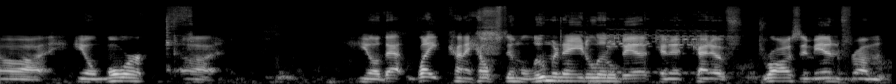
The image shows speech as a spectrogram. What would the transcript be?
uh, you know more uh, you know that light kind of helps them illuminate a little bit and it kind of draws them in from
